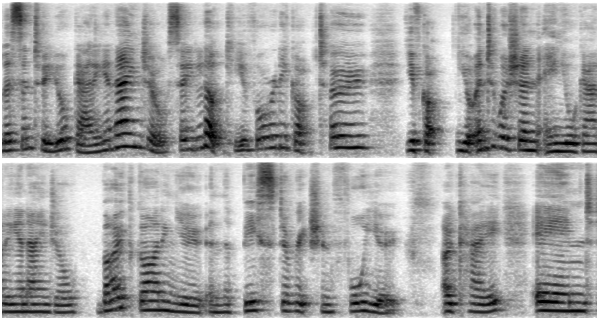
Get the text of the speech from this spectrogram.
listen to your guardian angel. So look, you've already got two. You've got your intuition and your guardian angel, both guiding you in the best direction for you. Okay, and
